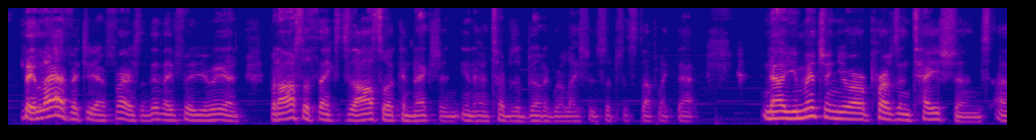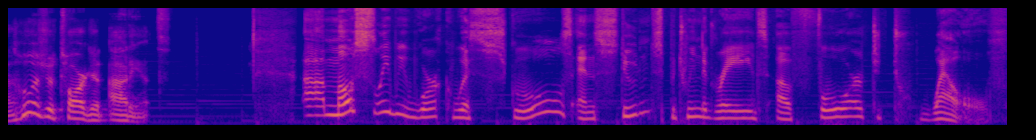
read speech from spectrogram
they laugh at you at first and then they fill you in. But also thanks to also a connection, you know, in terms of building relationships and stuff like that. Now you mentioned your presentations. Uh, who is your target audience? Uh, mostly, we work with schools and students between the grades of four to twelve.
